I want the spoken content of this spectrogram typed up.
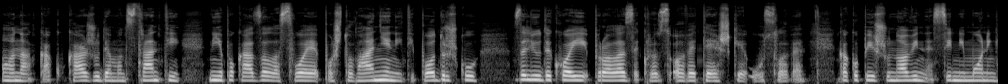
Ona, kako kažu demonstranti, nije pokazala svoje poštovanje niti podršku za ljude koji prolaze kroz ove teške uslove. Kako pišu novine Sydney Morning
